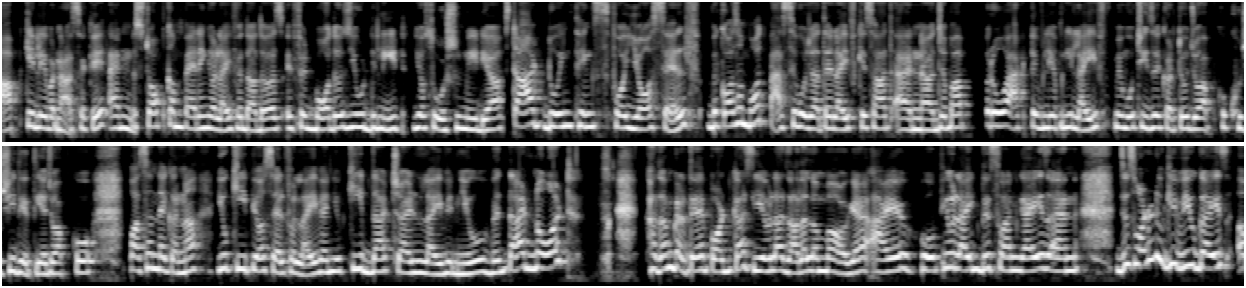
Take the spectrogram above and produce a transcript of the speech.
आपके लिए बना सके. And stop comparing your life with others if it bothers you delete your social media start doing things for yourself because हम बहुत पैसिव हो जाते हैं लाइफ के साथ एंड जब आप प्रो एक्टिवली अपनी लाइफ में वो चीज़ें करते हो जो आपको खुशी देती है, जो आपको पसंद है करना you keep yourself alive and you keep that child live in you with that note ख़त्म करते हैं पॉडकास्ट ये वाला ज़्यादा लंबा हो गया। I hope you like this one guys and just want to give you guys a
